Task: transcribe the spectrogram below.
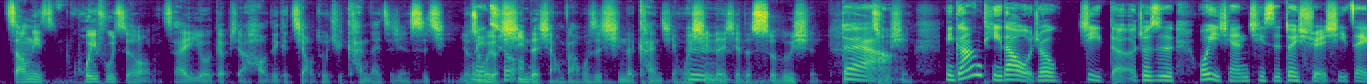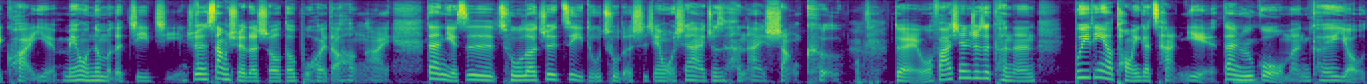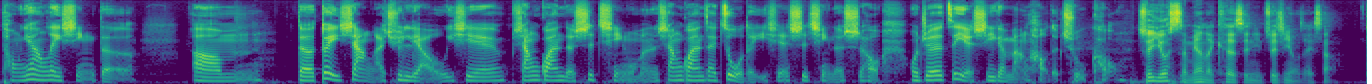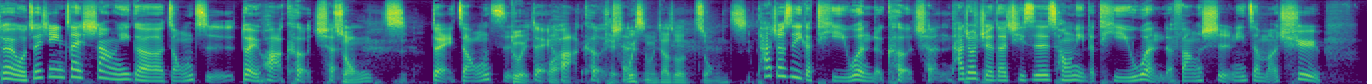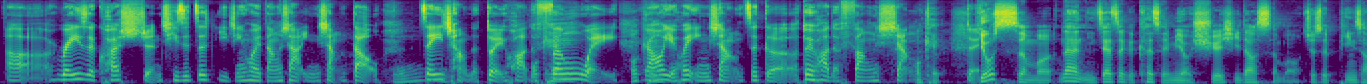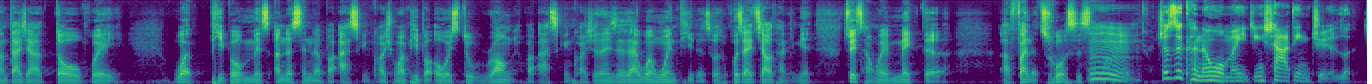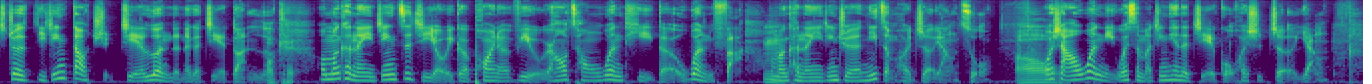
张力恢复之后，再有一个比较好的一个角度去看待这件事情，有时候会有新的想法，或是新的看见，或新的一些的 solution 对啊，出现。你刚刚提到，我就记得，就是我以前其实对学习这一块也没有那么的积极，就是上学的时候都不会到很爱，但也是除了就是自己独处的时间，我现在就是很爱上课。OK，对我发现就是可能不一定要同一个产业，但如果我们可以有同样类型的，嗯。的对象来去聊一些相关的事情，我们相关在做的一些事情的时候，我觉得这也是一个蛮好的出口。所以有什么样的课是你最近有在上？对我最近在上一个种子对话课程，种子对种子对对话课程。为什么叫做种子？它就是一个提问的课程，他就觉得其实从你的提问的方式，你怎么去呃 raise a question，其实这已经会当下影响到这一场的对话的氛围然后也会影响这个对话的方向。OK，对有什么？那你在这个课程里面有学习到什么？就是平常大家都会 what people misunderstand about asking question, what people always do wrong about asking question。但是在问问题的时候，或在交谈里面，最常会 make 的呃犯的错是什么？嗯，就是可能我们已经下定结论，就已经到结结论的那个阶段了。OK，我们可能已经自己有一个 point of view，然后从问题的问法，我们可能已经觉得你怎么会这样做？哦，我想要问你，为什么今天的结果会是这样？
